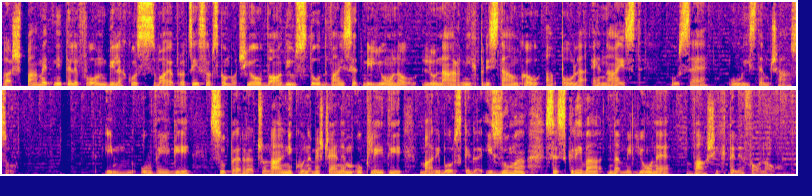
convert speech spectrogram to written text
Vaš pametni telefon bi lahko s svojo procesorsko močjo vodil 120 milijonov lunarnih pristankov Apollo 11, vse v istem času. In v Vegi, superračunalniku nameščenem v kleti Mariborskega izuma, se skriva na milijone vaših telefonov.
